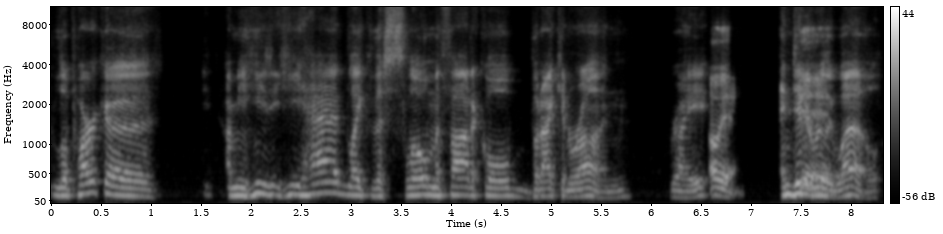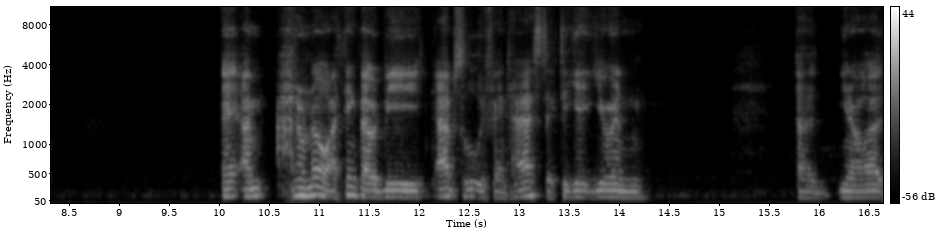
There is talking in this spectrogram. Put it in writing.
La Parka I mean, he he had like the slow, methodical, but I can run, right? Oh yeah, and did yeah, it really yeah. well. And I'm I don't know. I think that would be absolutely fantastic to get you and uh, you know a,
